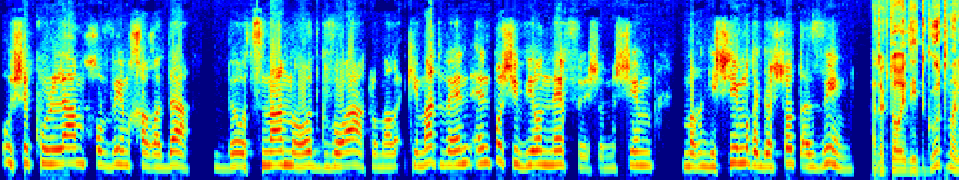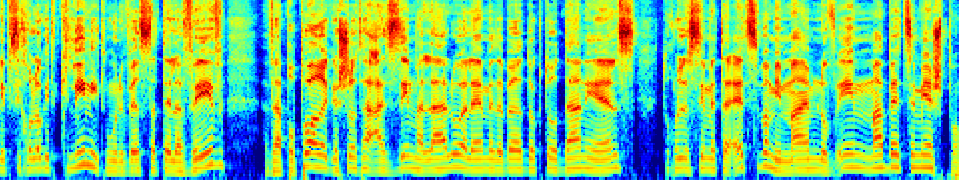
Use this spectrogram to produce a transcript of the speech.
הוא שכולם חווים חרדה. בעוצמה מאוד גבוהה, כלומר, כמעט ואין פה שוויון נפש, אנשים מרגישים רגשות עזים. הדוקטור עידית גוטמן היא פסיכולוגית קלינית מאוניברסיטת תל אביב, ואפרופו הרגשות העזים הללו, עליהם מדברת דוקטור דניאלס, תוכלי לשים את האצבע, ממה הם נובעים, מה בעצם יש פה?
